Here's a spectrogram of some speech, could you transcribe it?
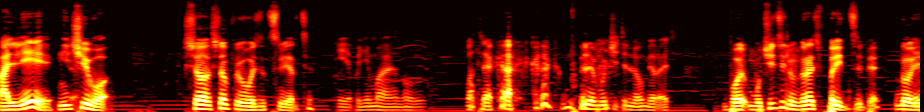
Больнее? Ничего. Все, все приводит к смерти. Не, я понимаю, но смотря как, как более мучительно умирать. Бо- Мучительно умирать в принципе. Ну, Э,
